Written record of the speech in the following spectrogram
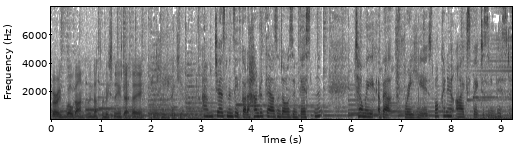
Very well done. I mean, nothing to be sneezed at there. Thank you. Um, Jasmine, you've got $100,000 investment. Tell me about three years. What can I expect as an investor?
